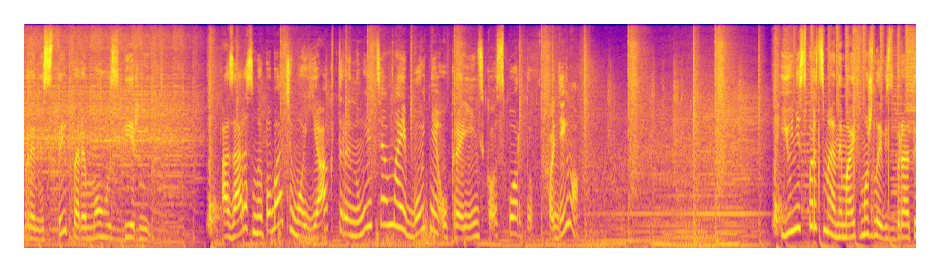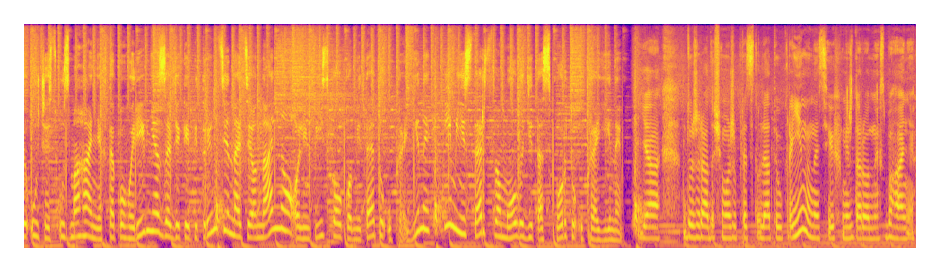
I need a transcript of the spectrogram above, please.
принести перемогу збірній. А зараз ми побачимо, як тренується майбутнє українського спорту. Ходімо. Юні спортсмени мають можливість брати участь у змаганнях такого рівня завдяки підтримці Національного олімпійського комітету України і Міністерства молоді та спорту України. Я дуже рада, що можу представляти Україну на цих міжнародних змаганнях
